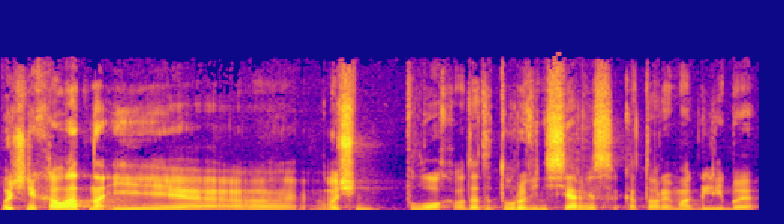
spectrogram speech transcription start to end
Очень халатно и э, очень плохо. Вот этот уровень сервиса, который могли бы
